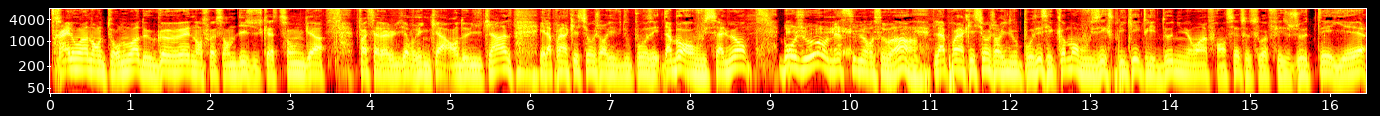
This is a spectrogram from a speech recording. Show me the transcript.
très loin dans le tournoi, de Goven en 70 jusqu'à Tsonga face à Vrinka en 2015. Et la première question que j'ai envie de vous poser, d'abord en vous saluant. Bonjour, merci Merci de me recevoir. La première question que j'ai envie de vous poser, c'est comment vous expliquez que les deux numéros 1 français se soient fait jeter hier?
